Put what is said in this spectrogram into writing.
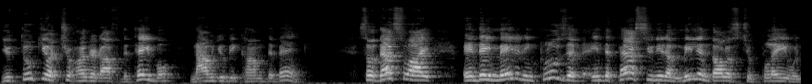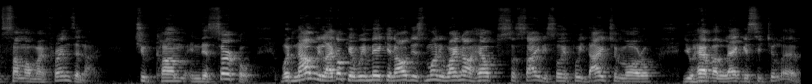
you took your 200 off the table. Now you become the bank. So that's why, and they made it inclusive. In the past, you need a million dollars to play with some of my friends and I to come in the circle. But now we're like, okay, we're making all this money. Why not help society? So if we die tomorrow, you have a legacy to live.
